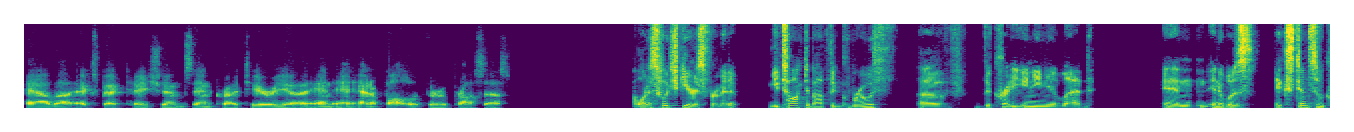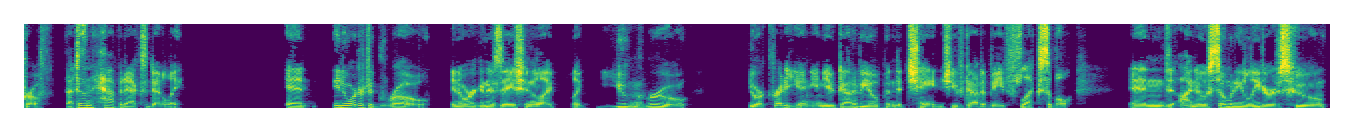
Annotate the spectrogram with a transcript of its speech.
have uh, expectations and criteria and, and, and a follow through process. I want to switch gears for a minute. You talked about the growth of the credit union you led, and, and it was extensive growth. That doesn't happen accidentally. And in order to grow, an organization like like you mm-hmm. grew your credit union, you've got to be open to change. You've got to be flexible. And I know so many leaders who,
